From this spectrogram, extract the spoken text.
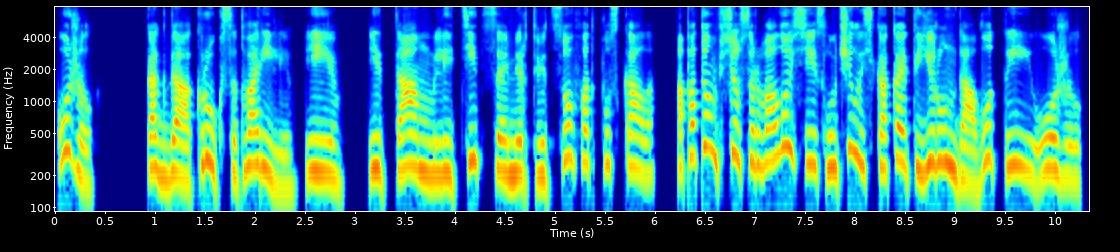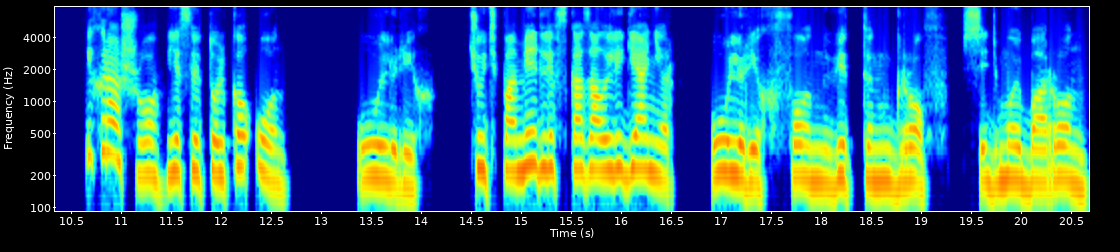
Ожил? Когда круг сотворили, и... и там Летиция мертвецов отпускала. А потом все сорвалось, и случилась какая-то ерунда. Вот и ожил. И хорошо, если только он. Ульрих. Чуть помедлив, сказал легионер. Ульрих фон Виттенгроф, седьмой барон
